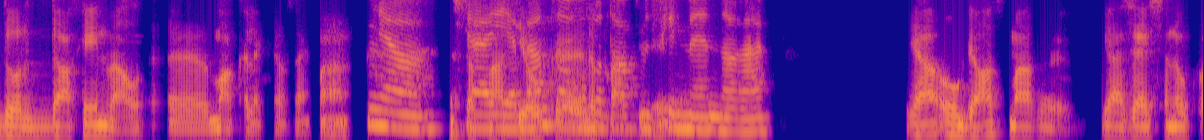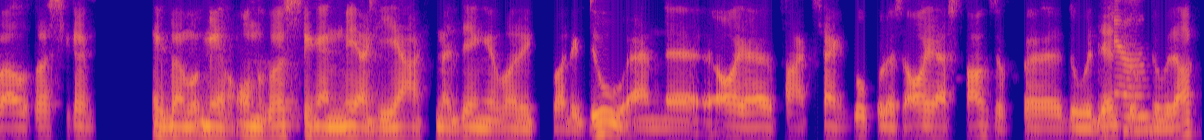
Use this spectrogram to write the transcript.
door de dag heen wel makkelijker, zeg maar. Ja, dus ja je bent er overdag misschien minder, hè? Ja, ook dat. Maar ja, zij zijn ook wel rustiger. Ik ben wat meer onrustig en meer gejaagd met dingen wat ik, wat ik doe. En oh ja, vaak zeg ik ook wel eens, oh ja, straks of doen we dit ja. of doen we dat.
